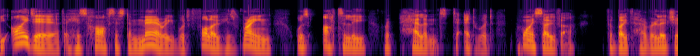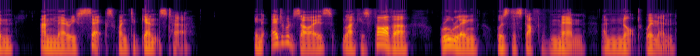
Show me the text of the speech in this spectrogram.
The idea that his half sister Mary would follow his reign was utterly repellent to Edward twice over, for both her religion and Mary's sex went against her. In Edward's eyes, like his father, ruling was the stuff of men and not women.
